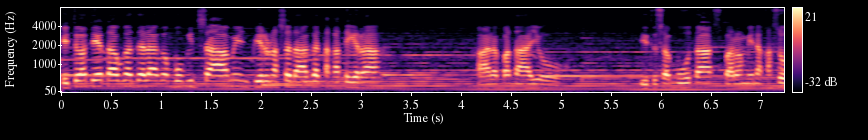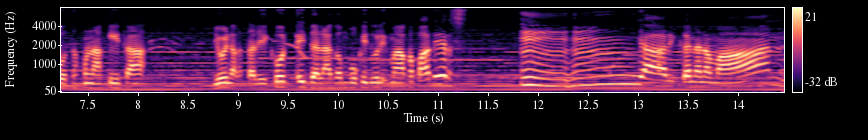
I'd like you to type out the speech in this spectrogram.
Ito ang tinatawag na dalagang bukid sa amin, pero nasa dagat nakatira. Hanap pa tayo. dito sa butas, parang may nakasuot ako nakita. Yun, nakatalikod, ay dalagang bukid ulit mga kapaders. Mhm, yari ka na naman.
